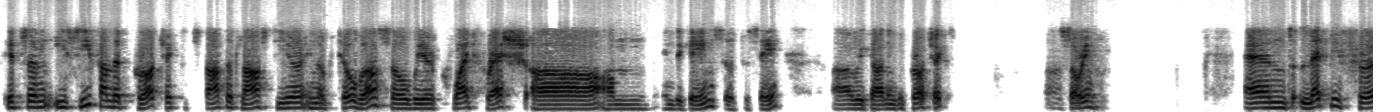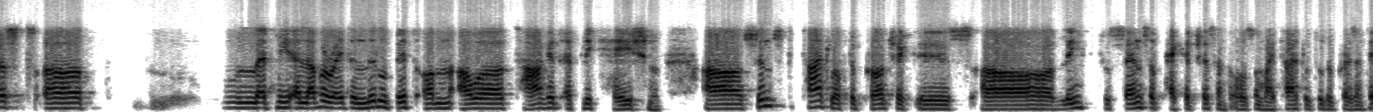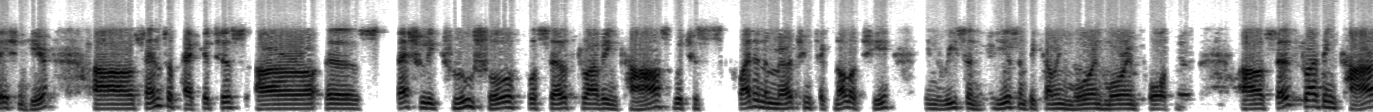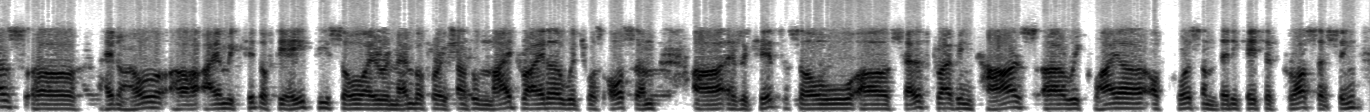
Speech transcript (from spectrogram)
It's an EC-funded project. that started last year in October, so we're quite fresh uh, in the game, so to say, uh, regarding the project. Uh, sorry. And let me first uh, let me elaborate a little bit on our target application. Uh, since the title of the project is uh, linked to sensor packages and also my title to the presentation here, uh, sensor packages are especially crucial for self-driving cars, which is quite an emerging technology in recent years and becoming more and more important. Uh, self-driving cars, uh, I don't know, uh, I am a kid of the 80s, so I remember, for example, Knight Rider, which was awesome uh, as a kid. So uh, self-driving cars uh, require, of course, some dedicated processing,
